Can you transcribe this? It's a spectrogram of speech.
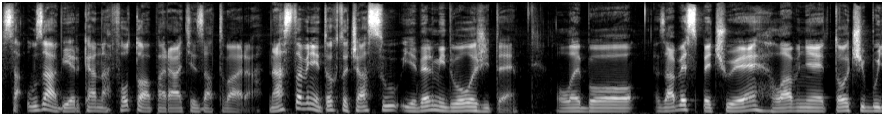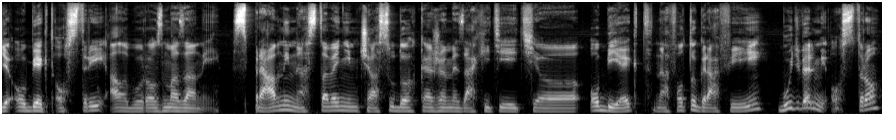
sa uzávierka na fotoaparáte zatvára. Nastavenie tohto času je veľmi dôležité, lebo zabezpečuje hlavne to, či bude objekt ostrý alebo rozmazaný. Správnym nastavením času dokážeme zachytiť e, objekt na fotografii buď veľmi ostro,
